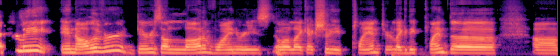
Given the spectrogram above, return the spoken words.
Actually, in Oliver, there's a lot of wineries, or like actually planter, like they plant the uh,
